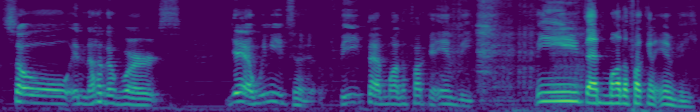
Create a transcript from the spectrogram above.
So, in other words, yeah, we need to feed that motherfucking envy. Feed that motherfucking envy.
